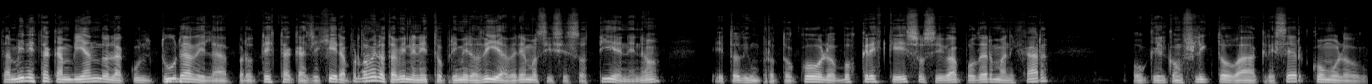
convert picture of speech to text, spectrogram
También está cambiando la cultura de la protesta callejera, por lo menos también en estos primeros días, veremos si se sostiene, ¿no? Esto de un protocolo, ¿vos crees que eso se va a poder manejar o que el conflicto va a crecer? ¿Cómo lo,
